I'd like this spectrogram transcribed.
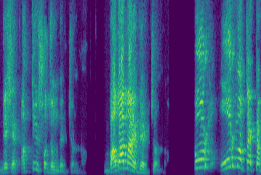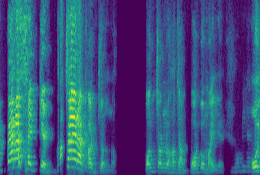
দেশের আত্মীয় স্বজনদের জন্য বাবা মায়েদের জন্য তোর ওর মতো একটা প্যারাসাইটকে বাঁচায় রাখার জন্য পঞ্চান্ন হাজার বর্গ মাইলের ওই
